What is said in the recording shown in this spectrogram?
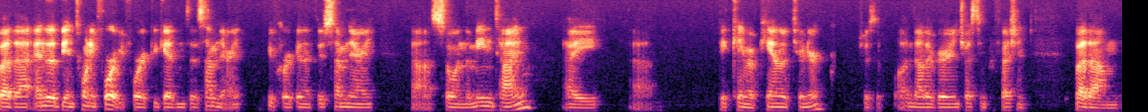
But uh, ended up being 24 before I could get into the seminary, before I got into seminary. Uh, so in the meantime, I uh, became a piano tuner, which is another very interesting profession. But um,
